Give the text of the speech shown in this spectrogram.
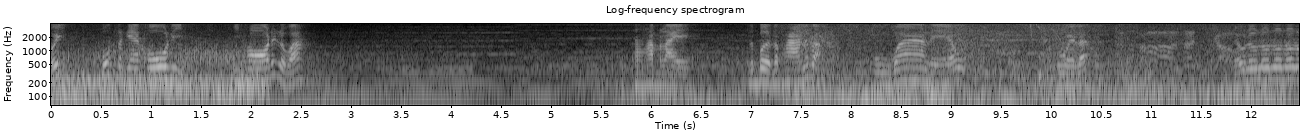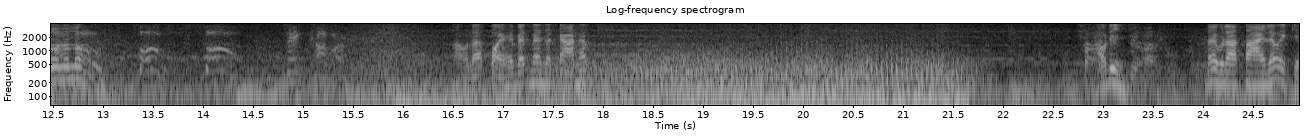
เฮ้ย พวกสแกโคนี่ มีฮอด้วยเหรอวะจะทำอะไรสเบิดสะพานหรือเปล่ากูว่าแล้วสวยแล้วเร็วเร็วเร็วเร็วเร็วเร็วเร็วเอาละปล่อยให้แบทแมนจัดการครับเอาดิ ได้เวลาตายแล้วไอ้แก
